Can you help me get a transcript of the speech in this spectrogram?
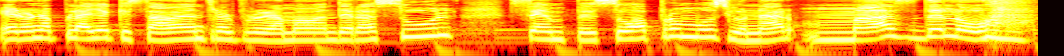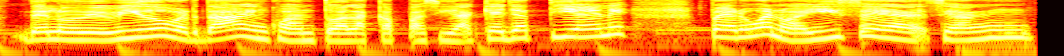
era una playa que estaba dentro del programa Bandera Azul. Se empezó a promocionar más de lo, de lo debido, ¿verdad? En cuanto a la capacidad que ella tiene. Pero bueno, ahí se, se han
